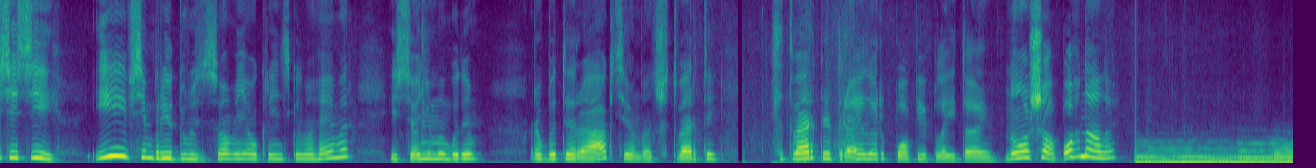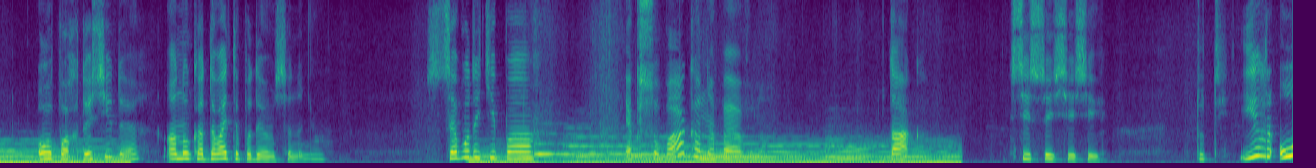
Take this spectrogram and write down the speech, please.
сі, сі. І всім привіт, друзі! З вами я, український геймер. І сьогодні ми будемо робити реакцію на четвертий, четвертий трейлер Poppy Playtime. Ну що, погнали? Опа, хтось іде. А ну-ка, давайте подивимося на нього. Це буде типа. як собака, напевно. Так. Сі, сі, сі, сі. Тут ігр. О,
